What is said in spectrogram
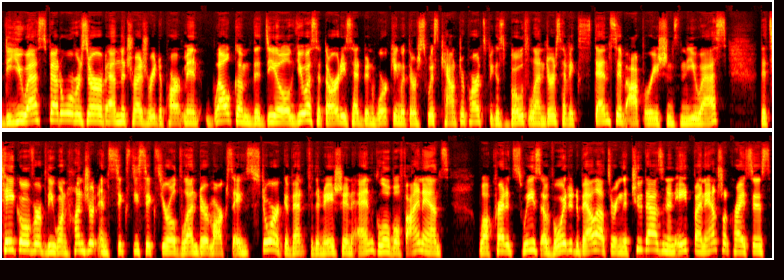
The U.S. Federal Reserve and the Treasury Department welcomed the deal. U.S. authorities had been working with their Swiss counterparts because both lenders have extensive operations in the U.S. The takeover of the 166 year old lender marks a historic event for the nation and global finance. While Credit Suisse avoided a bailout during the 2008 financial crisis,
